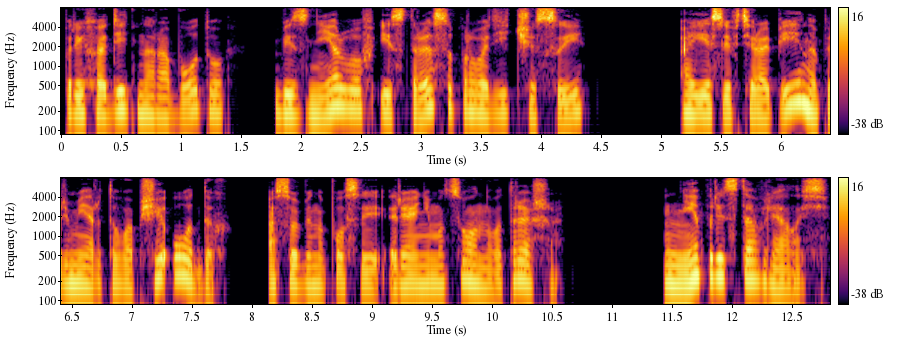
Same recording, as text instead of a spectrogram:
Приходить на работу, без нервов и стресса проводить часы. А если в терапии, например, то вообще отдых, особенно после реанимационного трэша. Не представлялось.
